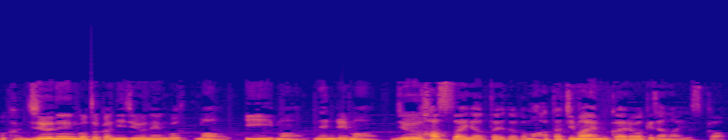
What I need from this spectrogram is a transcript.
10年後とか20年後、まあ、いい、まあ、年齢、まあ、18歳であったりとか、まあ、20歳前迎えるわけじゃないですか。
